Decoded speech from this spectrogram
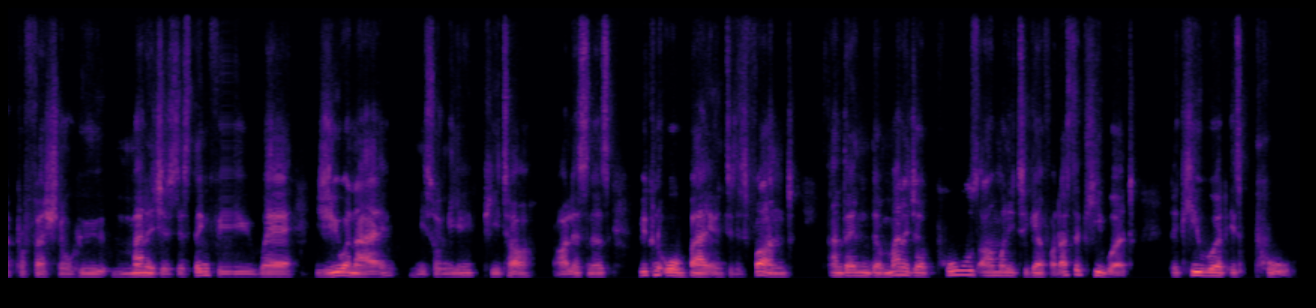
a professional who manages this thing for you, where you and I, me, so me, Peter, our listeners, we can all buy into this fund, and then the manager pulls our money together. That's the key word. The key word is pull.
